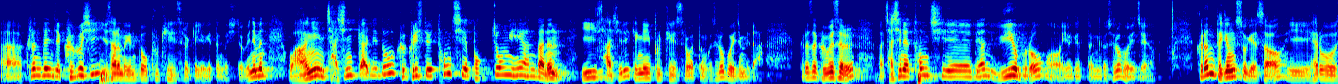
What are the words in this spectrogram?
아, 그런데 이제 그것이 이 사람에게는 또 불쾌스럽게 여겼던 것이죠. 왜냐하면 왕인 자신까지도 그 그리스도의 통치에 복종해야 한다는 이 사실이 굉장히 불쾌스러웠던 것으로 보여집니다. 그래서 그것을 자신의 통치에 대한 위협으로 어, 여겼던 것으로 보여져요. 그런 배경 속에서 이 헤롯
